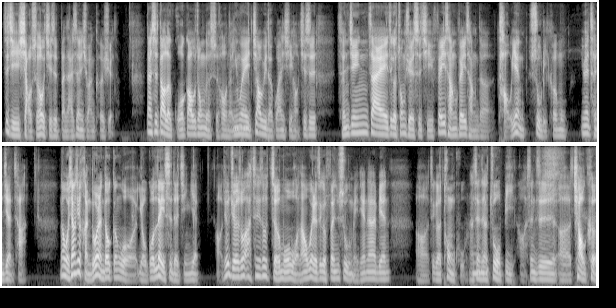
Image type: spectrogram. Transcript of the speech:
自己小时候其实本来是很喜欢科学的，但是到了国高中的时候呢，因为教育的关系哈，其实曾经在这个中学时期非常非常的讨厌数理科目，因为成绩很差。那我相信很多人都跟我有过类似的经验。好，就觉得说啊，这些都折磨我，然后为了这个分数，每天在那边哦、呃，这个痛苦，那甚至作弊啊、嗯，甚至呃翘课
